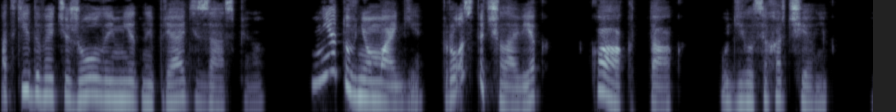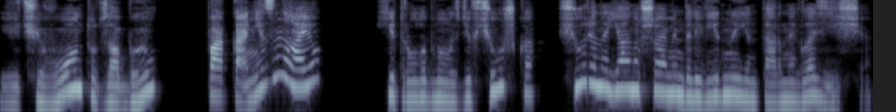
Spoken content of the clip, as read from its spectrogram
откидывая тяжелые медные пряди за спину. Нету в нем магии, просто человек. Как так? Удивился харчевник. И чего он тут забыл? Пока не знаю. Хитро улыбнулась девчушка, щуря на Януша миндалевидные янтарные глазища.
